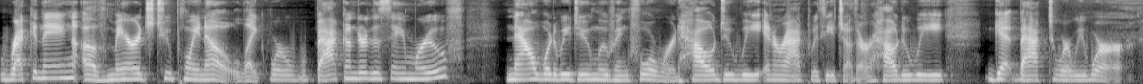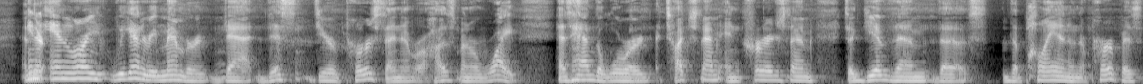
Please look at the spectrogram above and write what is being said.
reckoning of marriage 2.0. Like we're back under the same roof. Now, what do we do moving forward? How do we interact with each other? How do we get back to where we were? And, and, and Lori, we got to remember that this dear person, or husband or wife, has had the Lord touch them, encourage them, to give them the the plan and the purpose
